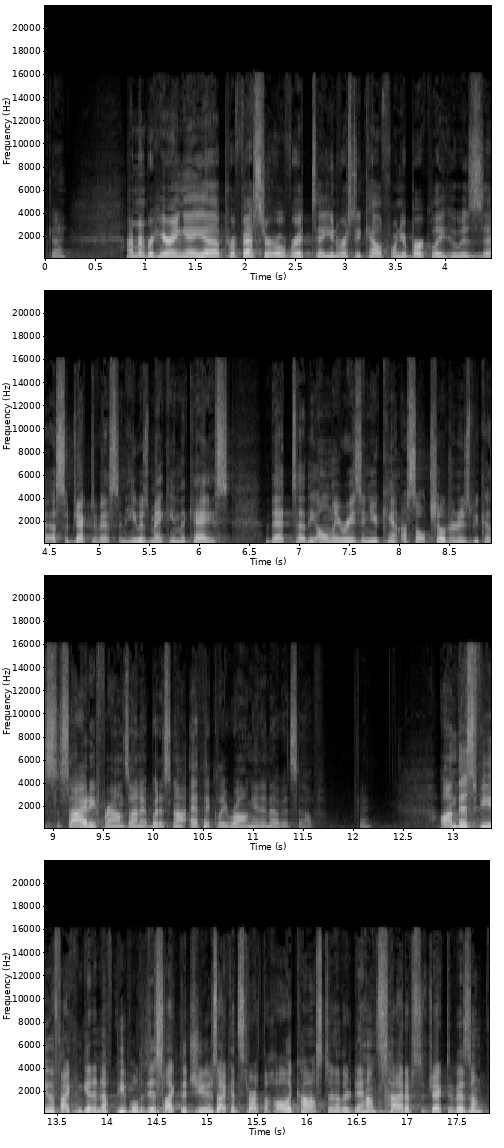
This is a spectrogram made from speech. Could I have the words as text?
Okay? I remember hearing a uh, professor over at uh, University of California, Berkeley, who is uh, a subjectivist, and he was making the case that uh, the only reason you can't assault children is because society frowns on it, but it's not ethically wrong in and of itself. On this view, if I can get enough people to dislike the Jews, I can start the Holocaust, another downside of subjectivism.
